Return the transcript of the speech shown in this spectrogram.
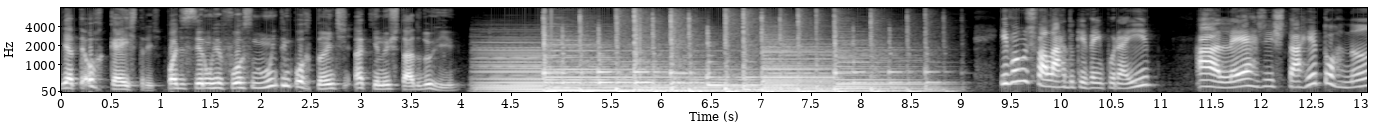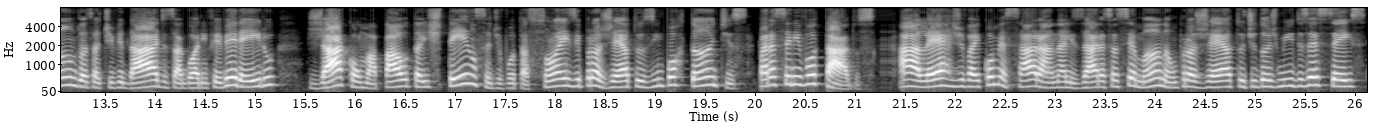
e até orquestras. Pode ser um reforço muito importante aqui no estado do Rio. E vamos falar do que vem por aí? A Alerj está retornando às atividades agora em fevereiro, já com uma pauta extensa de votações e projetos importantes para serem votados. A Alerj vai começar a analisar essa semana um projeto de 2016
